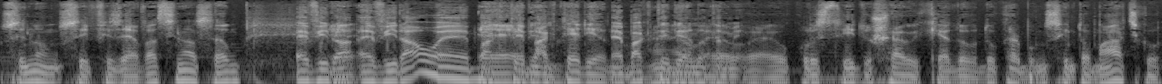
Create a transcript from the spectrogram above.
Se não se fizer a vacinação. É viral, é, é viral ou é bacteriano? É bacteriano. É bacteriano é, também. É, o Clostridium shell, que é do, do carbono sintomático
